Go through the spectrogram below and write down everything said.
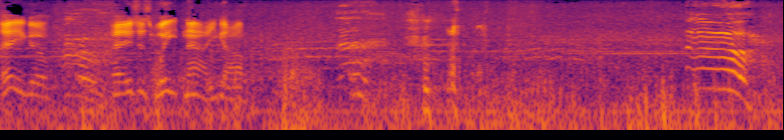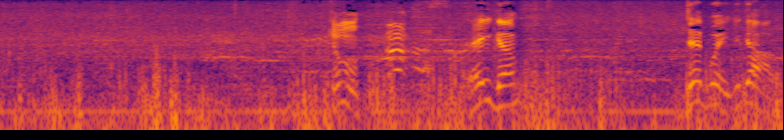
There you go. Hey, he's just waiting now. You got him. Come on. There you go. Dead weight. You got him.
